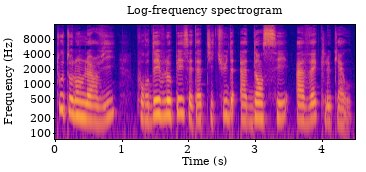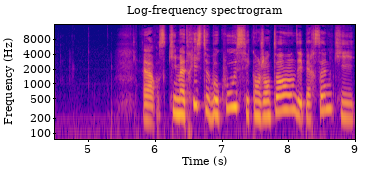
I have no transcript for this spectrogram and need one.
tout au long de leur vie, pour développer cette aptitude à danser avec le chaos. Alors, ce qui m'attriste beaucoup, c'est quand j'entends des personnes qui,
